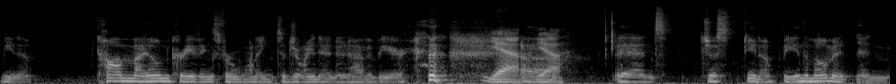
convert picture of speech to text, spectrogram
you know calm my own cravings for wanting to join in and have a beer Yeah. Um, yeah. and just you know be in the moment and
